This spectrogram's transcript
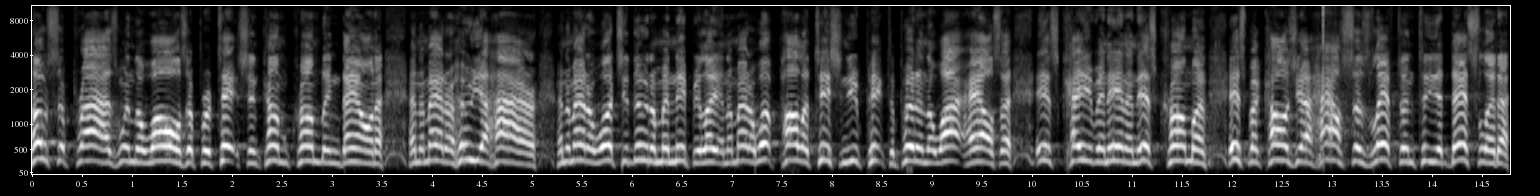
no surprise when the walls of protection come crumbling down. Uh, and no matter who you hire, and no matter what you do to manipulate, and no matter what politician you pick to put in the White House, uh, it's caving in and it's crumbling. It's because your house is left unto you desolate. Uh,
